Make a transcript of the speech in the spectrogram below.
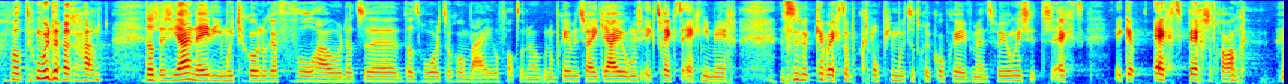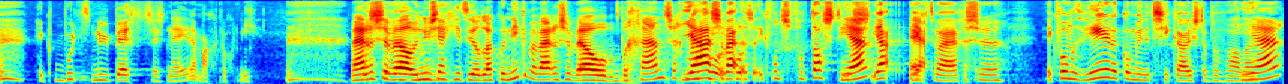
wat doen we daaraan? Dat-. Ze zei, ja, nee, die moet je gewoon nog even volhouden. Dat, eh, dat hoort er gewoon bij of wat dan ook. En op een gegeven moment zei ik, ja jongens, ik trek het echt niet meer. Dus ik heb echt op een knopje moeten drukken op een gegeven moment. Van jongens, het is echt, ik heb echt persdrang. ik moet nu pers. Ze zei, nee, dat mag nog niet. Waren Dus, ze wel, nu ehm, zeg je het heel laconiek, maar waren ze wel begaan, zeg maar? Ja, voor- ze ik vond ze fantastisch. Ja? Ja, echt waar. ze- Ik vond het heerlijk om in het ziekenhuis te bevallen. ja?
